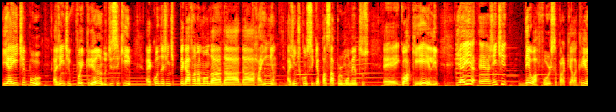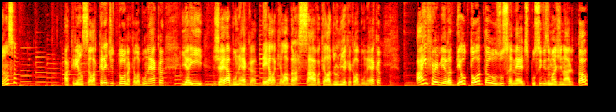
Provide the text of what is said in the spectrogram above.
E aí, tipo, a gente foi criando, disse que é, quando a gente pegava na mão da, da, da rainha, a gente conseguia passar por momentos é, igual aquele. E aí é, a gente deu a força para aquela criança. A criança ela acreditou naquela boneca e aí já é a boneca dela que ela abraçava, que ela dormia com aquela boneca. A enfermeira deu todos os remédios possíveis, imaginários e tal.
